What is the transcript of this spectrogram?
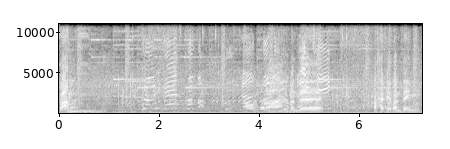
빰. 아 어디가 아, 에반데. 아, 에반댕.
